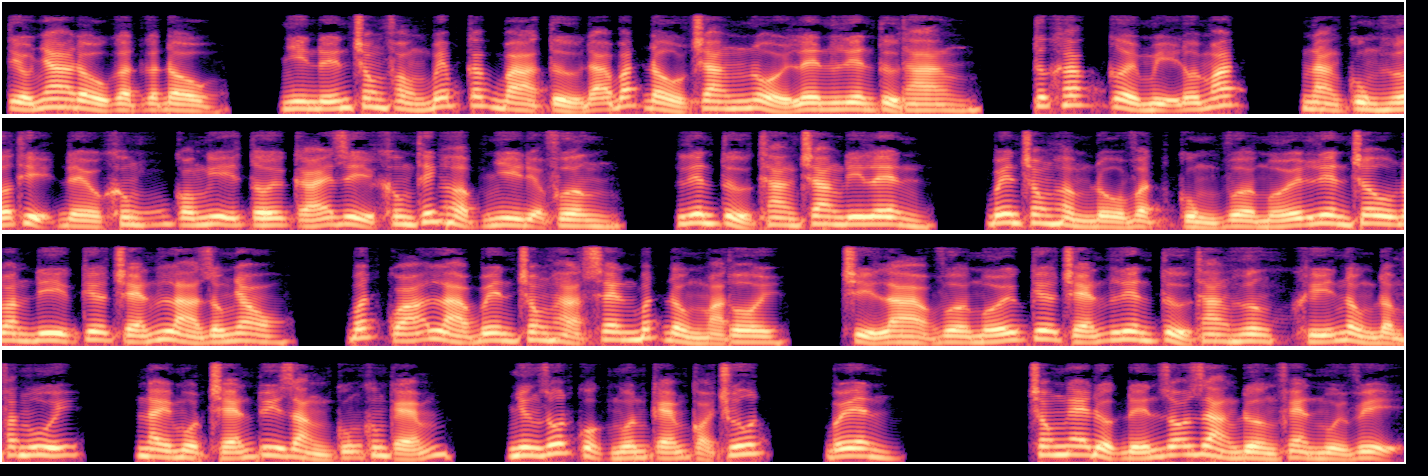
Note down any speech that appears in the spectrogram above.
Tiểu nha đầu gật gật đầu, nhìn đến trong phòng bếp các bà tử đã bắt đầu trang nổi lên liên tử thang, tức khắc cười mị đôi mắt, nàng cùng hứa thị đều không có nghĩ tới cái gì không thích hợp nhi địa phương, liên tử thang trang đi lên, bên trong hầm đồ vật cùng vừa mới liên châu đoan đi kia chén là giống nhau, bất quá là bên trong hạt sen bất đồng mà thôi, chỉ là vừa mới kia chén liên tử thang hương khí nồng đậm phát mũi, này một chén tuy rằng cũng không kém, nhưng rốt cuộc muốn kém cỏi chút, bên. Trong nghe được đến rõ ràng đường phèn mùi vị,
